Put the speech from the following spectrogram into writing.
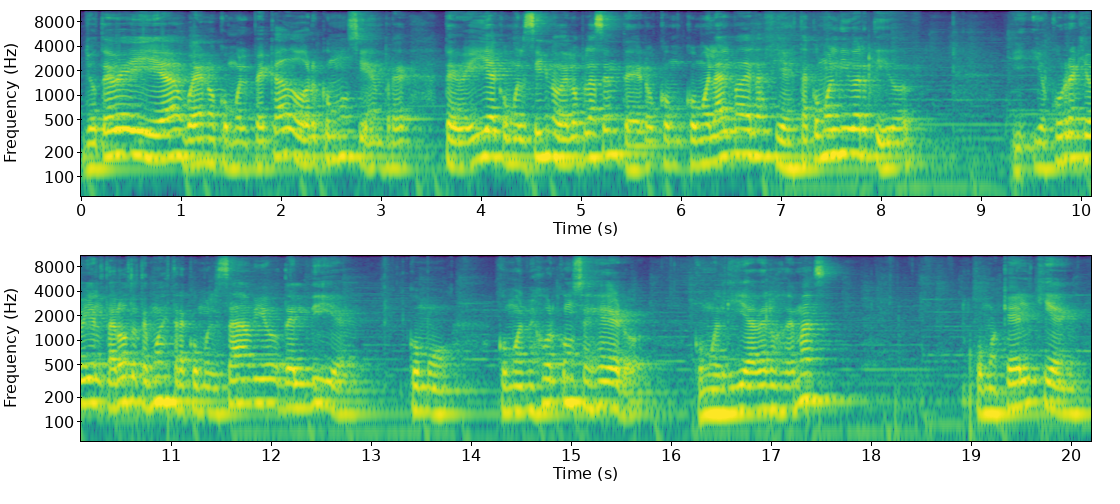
Yo te veía, bueno, como el pecador, como siempre, te veía como el signo de lo placentero, como, como el alma de la fiesta, como el divertido. Y, y, ocurre que hoy el tarot te muestra como el sabio del día, como, como el mejor consejero, como el guía de los demás, como aquel quien,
